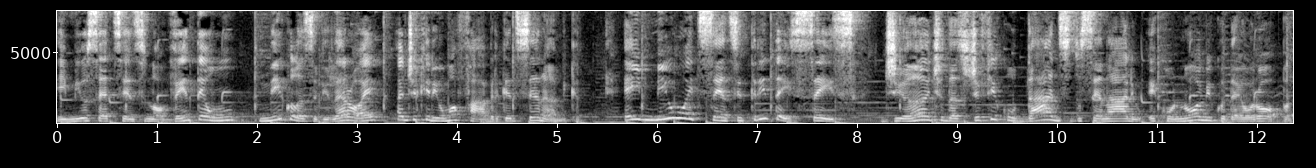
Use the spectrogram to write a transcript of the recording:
Em 1791, Nicolas Villeroy adquiriu uma fábrica de cerâmica. Em 1836, diante das dificuldades do cenário econômico da Europa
